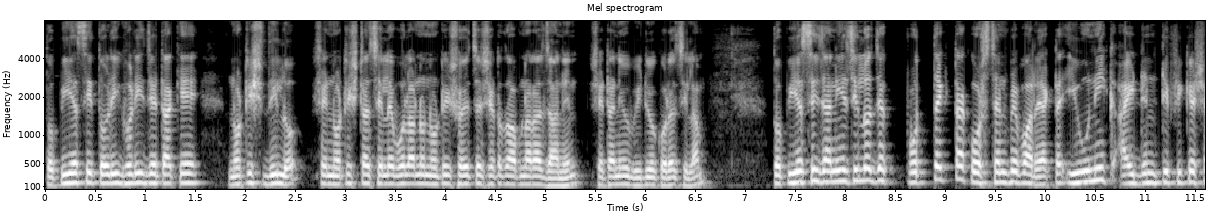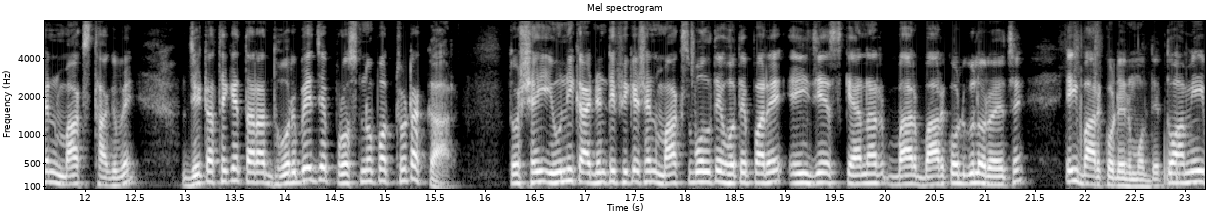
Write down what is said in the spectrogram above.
তো পিএসসি তড়িঘড়ি যেটাকে নোটিশ দিল, সেই নোটিশটা ছেলে বোলানো নোটিশ হয়েছে, সেটা তো আপনারা জানেন, সেটা নিয়েও ভিডিও করেছিলাম। তো পিএসসি জানিয়েছিল যে প্রত্যেকটা কোশ্চেন পেপারে একটা ইউনিক আইডেন্টিফিকেশন মার্কস থাকবে, যেটা থেকে তারা ধরবে যে প্রশ্নপত্রটা কার। তো সেই ইউনিক আইডেন্টিফিকেশন মার্কস বলতে হতে পারে এই যে স্ক্যানার বার বারকোডগুলো রয়েছে, এই বারকোডের মধ্যে। তো আমি এই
